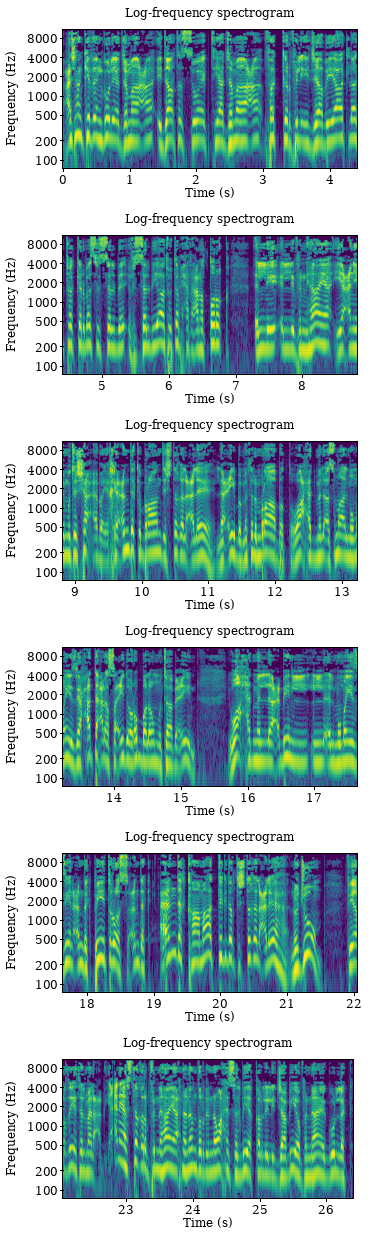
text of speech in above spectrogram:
عشان كذا نقول يا جماعة إدارة السويكت يا جماعة فكر في الإيجابيات لا تفكر بس في, السلبي في السلبيات وتبحث عن الطرق اللي اللي في النهاية يعني متشعبة. يا أخي عندك brand اشتغل عليه لعيبة مثل مرابط واحد من الأسماء المميزة حتى على صعيد أوروبا له متابعين. واحد من اللاعبين المميزين عندك بيتروس عندك عندك قامات تقدر تشتغل عليها. نجوم في أرضية الملعب. يعني أستغرب في النهاية إحنا ننظر للنواحي السلبية قبل الإيجابية وفي النهاية يقول لك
